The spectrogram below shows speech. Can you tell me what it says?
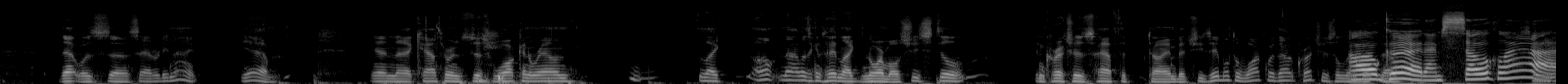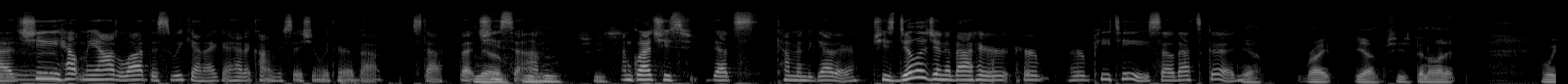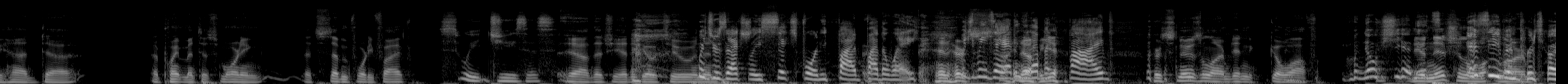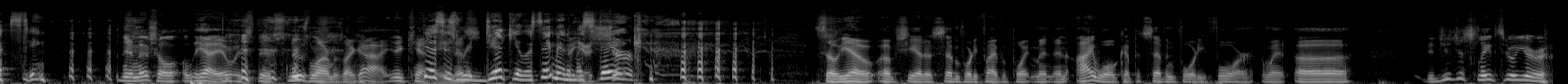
That was uh, Saturday night. Yeah. And uh, Catherine's just walking around like, oh, no, I wasn't going to say like normal. She's still in crutches half the time, but she's able to walk without crutches a little Oh, bit. Oh, good. I'm so glad. yeah. She helped me out a lot this weekend. I had a conversation with her about stuff, but Yeah, she's. Um, mhm. she's I'm glad she's that's coming together. She's diligent about her her her PT, so that's good. yeah, right. Yeah, she's been on it. We had uh, appointment this morning at 7:45. Sweet Jesus. Yeah, that she had to go to, and which then, was actually 6:45 by the way, and her which means s- I had to know, get up yeah, at 5. her snooze alarm didn't go off. No shit. The it's, initial it's even alarm- protesting. The initial, yeah, it was the snooze alarm was like, ah, you can't. This mean is ridiculous. They made a Yeah, mistake. sure. So yeah, um, she had a seven forty-five appointment, and I woke up at seven forty-four and went, "Uh, did you just sleep through your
